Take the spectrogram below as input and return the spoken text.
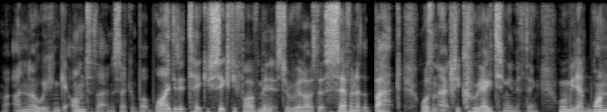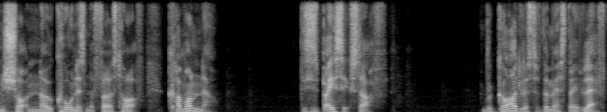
Right, I know we can get onto that in a second, but why did it take you 65 minutes to realise that seven at the back wasn't actually creating anything when we had one shot and no corners in the first half? Come on now. This is basic stuff. Regardless of the mess they've left,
